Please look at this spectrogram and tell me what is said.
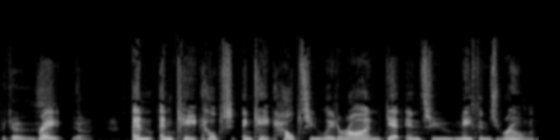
because Right. yeah and and Kate helps and Kate helps you later on get into Nathan's room.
